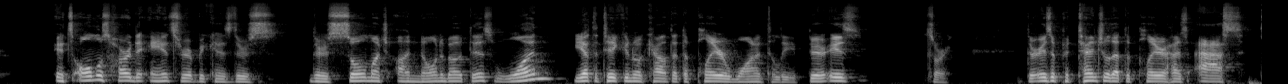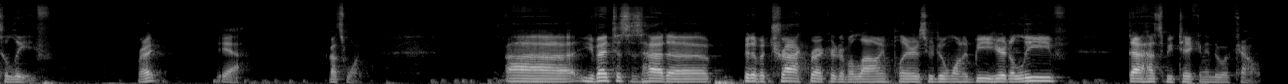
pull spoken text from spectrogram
it's almost hard to answer it because there's there's so much unknown about this. One, you have to take into account that the player wanted to leave. There is sorry. There is a potential that the player has asked to leave. Right? Yeah. That's one. Uh, Juventus has had a bit of a track record of allowing players who don't want to be here to leave. That has to be taken into account.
